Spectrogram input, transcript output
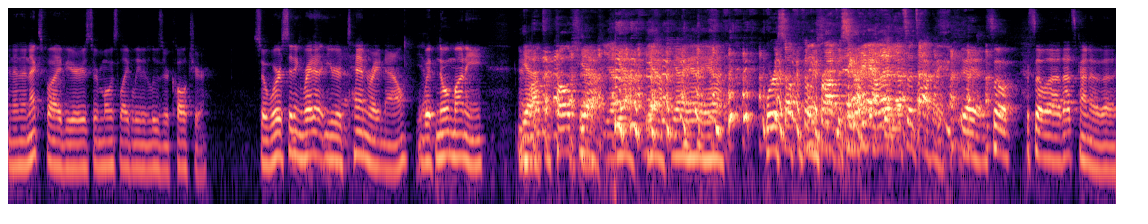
and then the next five years they're most likely to lose their culture. So we're sitting right at year Yeah. ten right now Yeah. with no money and Yeah. lots of culture. Yeah. Yeah. Yeah. Yeah. Yeah. Yeah. We're a self fulfilling prophecy right now. That- That's what's happening. yeah, yeah. So, so uh, that's kind of uh,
